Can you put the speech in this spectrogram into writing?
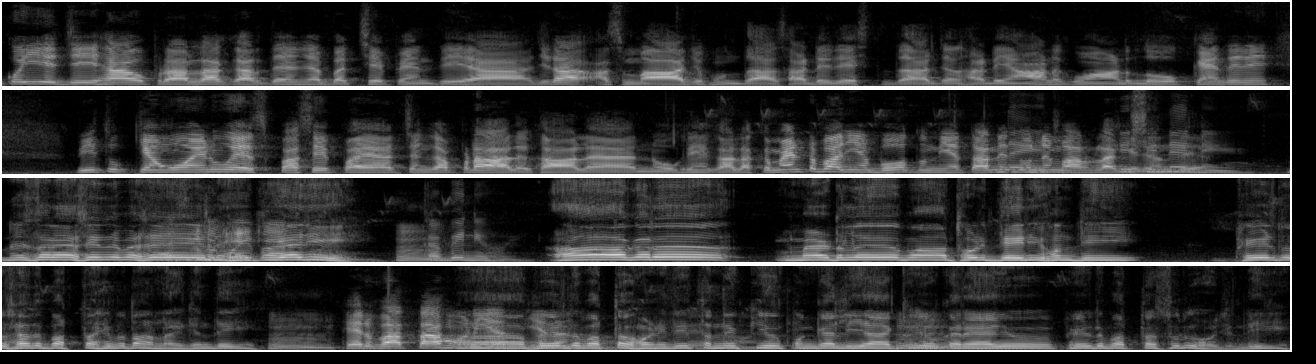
ਕੋਈ ਅਜਿਹਾ ਉਪਰਾਲਾ ਕਰਦੇ ਆ ਜਾਂ ਬੱਚੇ ਪੈਂਦੇ ਆ ਜਿਹੜਾ ਸਮਾਜ ਹੁੰਦਾ ਸਾਡੇ ਰਿਸ਼ਤੇਦਾਰ ਜਾਂ ਸਾਡੇ ਆਂਢ ਗੁਆਂਢ ਲੋਕ ਕਹਿੰਦੇ ਨੇ ਵੀ ਤੂੰ ਕਿਉਂ ਇਹਨੂੰ ਇਸ ਪਾਸੇ ਪਾਇਆ ਚੰਗਾ ਪੜ੍ਹਾ ਲਿਖਾ ਲੈ ਨੌਕਰੀਆਂ ਕਰ ਲੈ ਕਮੈਂਟ ਬਾਜ਼ੀਆਂ ਬਹੁਤ ਹੁੰਦੀਆਂ ਤਾਨੇ नहीं ਤੋਨੇ जी, ਮਾਰਨ ਲੱਗ किसी ਜਾਂਦੇ ने ਆ नहीं नहीं सर ऐसे तो वैसे ऐसी तो नहीं कोई किया बात जी नहीं, कभी नहीं हुई हाँ अगर ਮੈਡਲ ਮਾ ਥੋੜੀ ਦੇਰੀ ਹੁੰਦੀ ਫਿਰ ਤਾਂ ਸਾਡੇ ਬਾਤਾਂ ਹੀ ਵਧਾਉਣ ਲੱਗ ਜਾਂਦੇ ਜੀ ਹੂੰ ਫਿਰ ਬਾਤਾਂ ਹੋਣੀਆਂ ਹਾਂ ਸੀ ਫਿਰ ਤਾਂ ਬਾਤਾਂ ਹੋਣੀ ਸੀ ਤੈਨੂੰ ਕਿਉਂ ਪੰਗਾ ਲਿਆ ਕਿਉਂ ਕਰਿਆ ਜੋ ਫਿਰ ਤਾਂ ਬਾਤਾਂ ਸ਼ੁਰੂ ਹੋ ਜਾਂਦੀ ਜੀ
